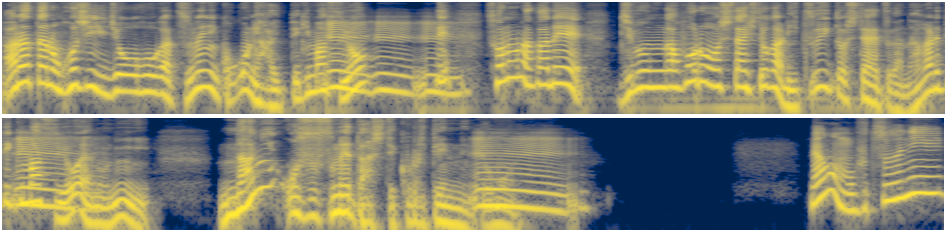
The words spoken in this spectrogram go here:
ん。あなたの欲しい情報が常にここに入ってきますよ、うんうんうんでその中で自分がフォローした人がリツイートしたやつが流れてきますよ、うんやのに何おすすめ出してくれてんねんってう。思う、んなんかもう普通に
